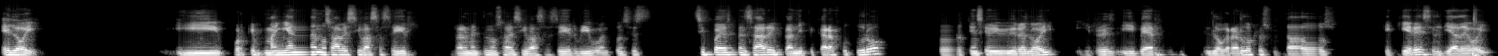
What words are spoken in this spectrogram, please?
el hoy y porque mañana no sabes si vas a seguir, realmente no sabes si vas a seguir vivo. Entonces, sí puedes pensar y planificar a futuro, tienes que vivir el hoy y, y ver, lograr los resultados que quieres el día de hoy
